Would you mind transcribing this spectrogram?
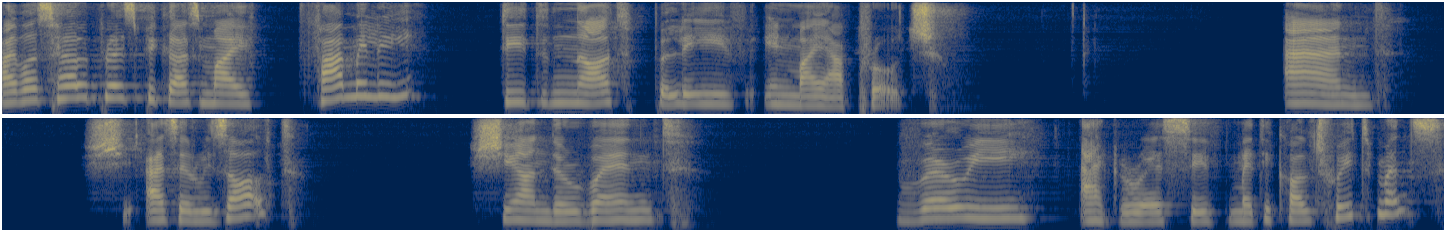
I was helpless because my family did not believe in my approach. And she, as a result, she underwent very aggressive medical treatments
